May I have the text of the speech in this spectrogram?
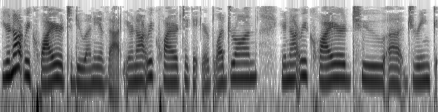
you're not required to do any of that. You're not required to get your blood drawn. You're not required to uh, drink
